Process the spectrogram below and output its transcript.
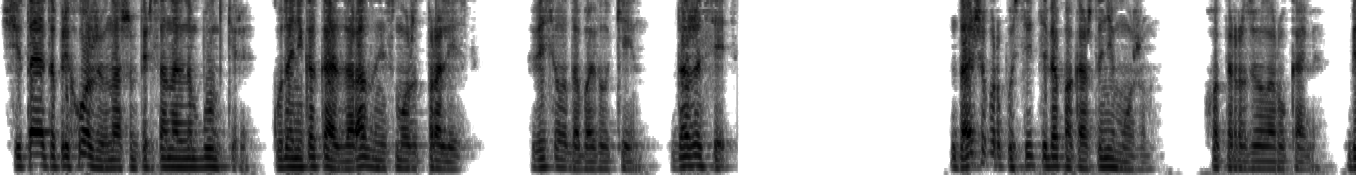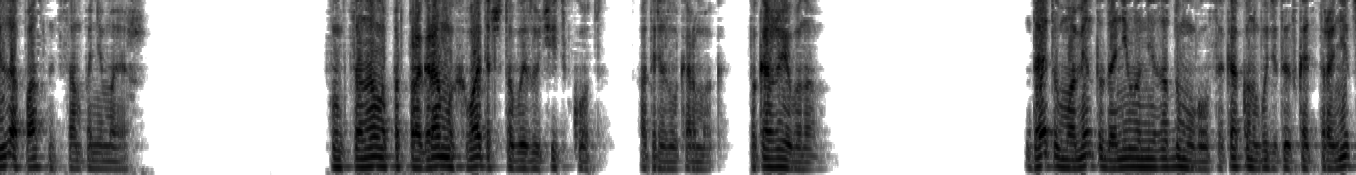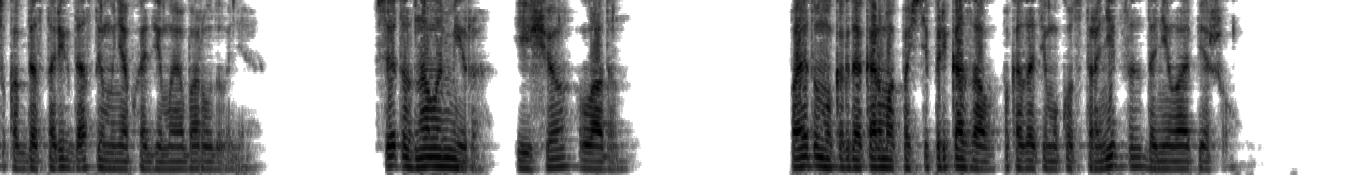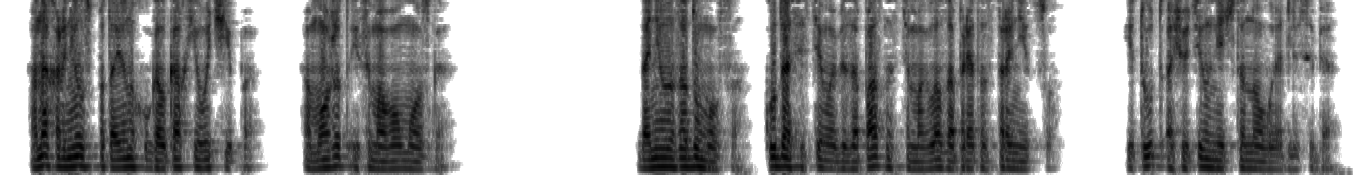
«Считай это прихожей в нашем персональном бункере, куда никакая зараза не сможет пролезть», – весело добавил Кейн. «Даже сеть». «Дальше пропустить тебя пока что не можем», – Хоппер развела руками. «Безопасность, сам понимаешь». «Функционала под программы хватит, чтобы изучить код», – отрезал Кармак. «Покажи его нам». До этого момента Данила не задумывался, как он будет искать страницу, когда старик даст ему необходимое оборудование. Все это знала Мира, и еще Ладан. Поэтому, когда Кармак почти приказал показать ему код страницы, Данила опешил. Она хранилась в потаенных уголках его чипа, а может и самого мозга. Данила задумался, куда система безопасности могла запрятать страницу, и тут ощутил нечто новое для себя.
